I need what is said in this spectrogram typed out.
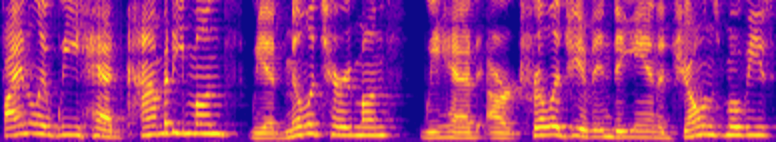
Finally, we had comedy month, we had military month, we had our trilogy of Indiana Jones movies,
